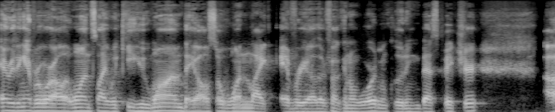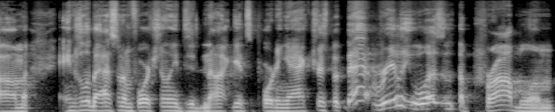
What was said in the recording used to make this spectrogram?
everything everywhere all at once, like with Ke Huy Quan. They also won like every other fucking award, including Best Picture. Um, Angela Bassett unfortunately did not get supporting actress, but that really wasn't the problem.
